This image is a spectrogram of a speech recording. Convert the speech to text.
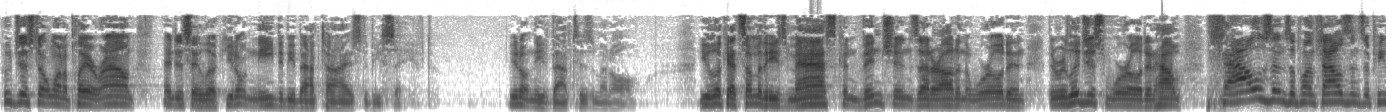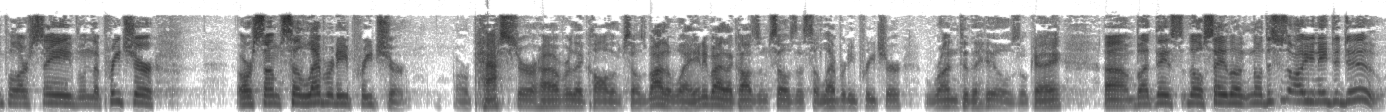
who just don't want to play around and just say, look, you don't need to be baptized to be saved. You don't need baptism at all. You look at some of these mass conventions that are out in the world and the religious world and how thousands upon thousands of people are saved when the preacher or some celebrity preacher or pastor or however they call themselves. By the way, anybody that calls themselves a celebrity preacher, run to the hills, okay? Um, but they, they'll say, look, no, this is all you need to do.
